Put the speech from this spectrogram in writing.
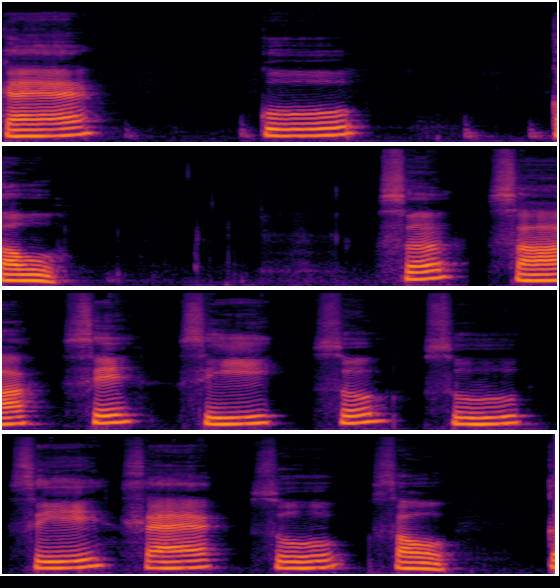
ਕੈ ਕੋ ਕਉ ਸ ਸਾ ਸੇ ਸੀ ਸੋ ਸੂ ਸੇ ਸੈ ਸੋ ਸੌ ਕ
